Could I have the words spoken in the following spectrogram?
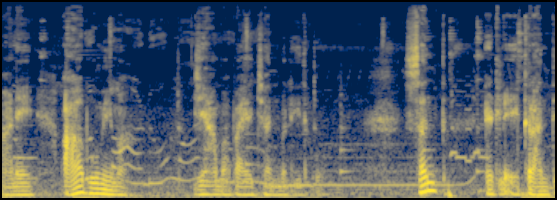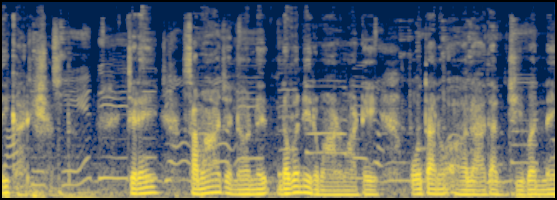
અને આ ભૂમિમાં જ્યાં બાપાએ જન્મ લીધો સંત એટલે એ ક્રાંતિકારી સંત, જેણે સમાજ નવનિર્માણ માટે પોતાનું અહલાદક જીવનને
